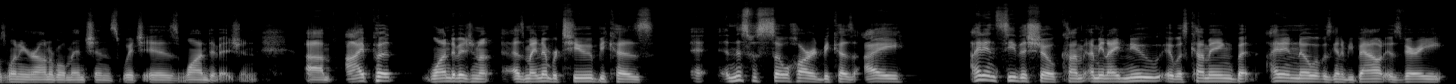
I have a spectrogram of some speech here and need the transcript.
was one of your honorable mentions, which is WandaVision. Um, I put WandaVision as my number two because, and this was so hard because I, I didn't see this show come. I mean, I knew it was coming, but I didn't know what it was going to be about. It was very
